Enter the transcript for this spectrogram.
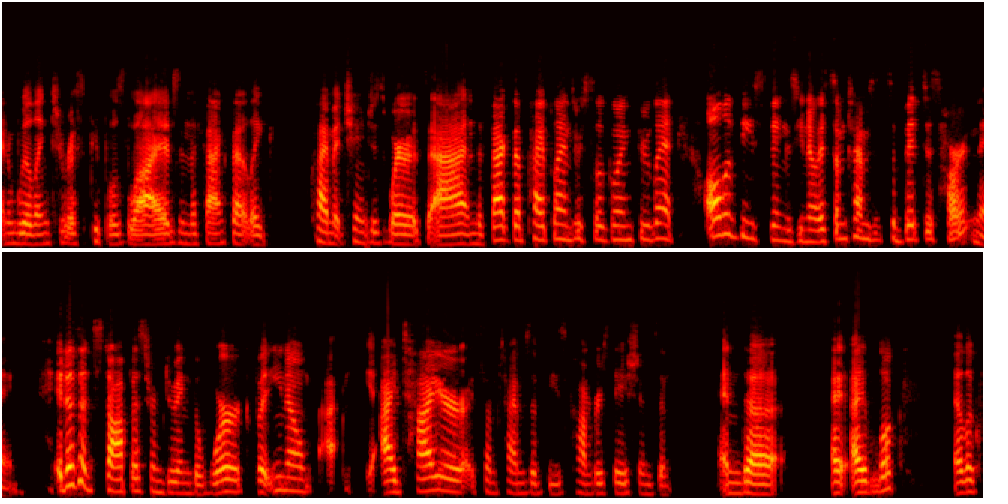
and willing to risk people's lives and the fact that like climate change is where it's at and the fact that pipelines are still going through land all of these things you know it's sometimes it's a bit disheartening it doesn't stop us from doing the work but you know i, I tire sometimes of these conversations and and uh, I, I look i look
